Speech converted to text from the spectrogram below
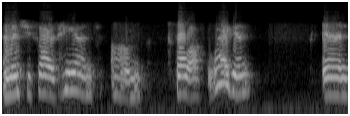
And then she saw his hand um, fall off the wagon, and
